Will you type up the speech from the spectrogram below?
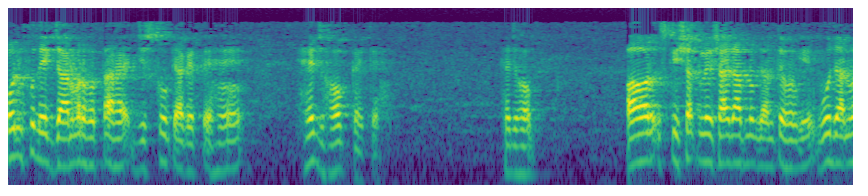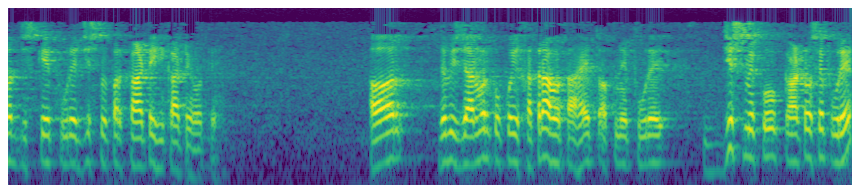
قنفذ ایک جانور ہوتا ہے جس کو کیا کہتے ہیں ہیج ہاک کہتے ہیں۔ ہیج ہاک اور اس کی شکل شاید آپ لوگ جانتے ہوں گے، وہ جانور جس کے پورے جسم پر کانٹے ہی کانٹے ہوتے ہیں۔ اور جب اس جانور کو کوئی خطرہ ہوتا ہے تو اپنے پورے جسم کو کانٹوں سے پورے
